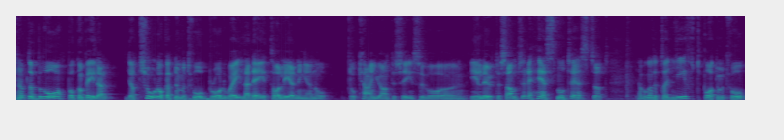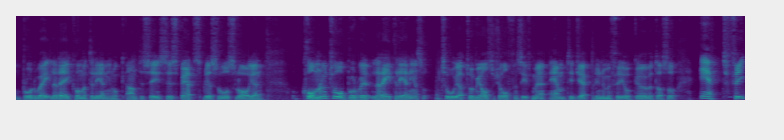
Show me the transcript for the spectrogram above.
Kan öppna bra bakom bilen. Jag tror dock att nummer två, Broadway Ladej, tar ledningen och då kan ju Anticisu vara eh, illa ute. Samtidigt är det häst mot häst så att jag vågar inte ta gift på att nummer två, Broadway Ladej, kommer till ledningen och Anticisu spets blir svårslagen. Kommer nummer två, Broadway Ladej till ledningen så tror jag att Tom Jansson kör offensivt med MT Jeopardy nummer fyra och övertar. Så 1-4.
